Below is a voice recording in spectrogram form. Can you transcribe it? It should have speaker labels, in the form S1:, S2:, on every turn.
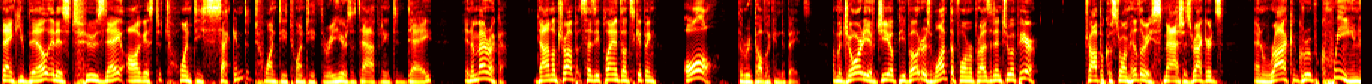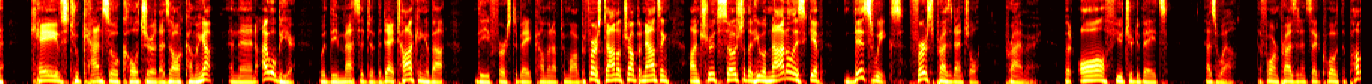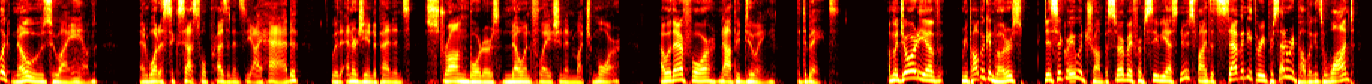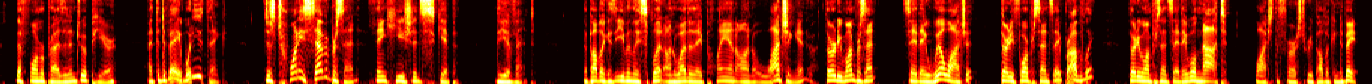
S1: Thank you, Bill. It is Tuesday, August 22nd, 2023. Here's what's happening today in America. Donald Trump says he plans on skipping all the Republican debates. A majority of GOP voters want the former president to appear. Tropical Storm Hillary smashes records, and rock group Queen caves to cancel culture. That's all coming up. And then I will be here with the message of the day, talking about the first debate coming up tomorrow. But first, Donald Trump announcing on Truth Social that he will not only skip this week's first presidential primary, but all future debates as well. The former president said, quote, the public knows who I am and what a successful presidency I had with energy independence, strong borders, no inflation, and much more. I will therefore not be doing the debates. A majority of Republican voters disagree with Trump. A survey from CBS News finds that 73% of Republicans want the former president to appear at the debate. What do you think? Just 27% think he should skip the event. The public is evenly split on whether they plan on watching it. 31% say they will watch it, 34% say probably, 31% say they will not watch the first Republican debate.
